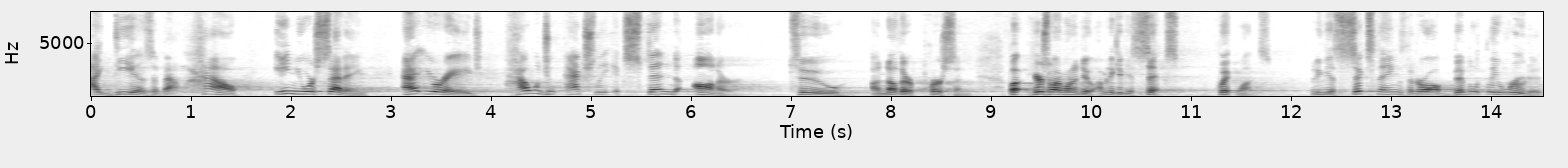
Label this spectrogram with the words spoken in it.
ideas about how, in your setting, at your age, how would you actually extend honor to another person? But here's what I want to do I'm going to give you six quick ones. I'm going to give you six things that are all biblically rooted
